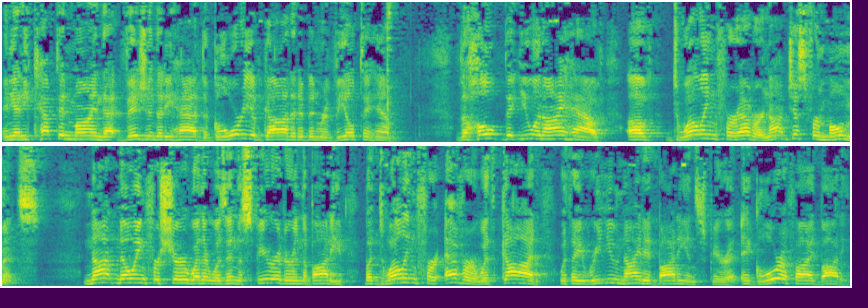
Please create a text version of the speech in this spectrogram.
and yet he kept in mind that vision that he had, the glory of God that had been revealed to him. The hope that you and I have of dwelling forever, not just for moments, not knowing for sure whether it was in the spirit or in the body, but dwelling forever with God with a reunited body and spirit, a glorified body.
